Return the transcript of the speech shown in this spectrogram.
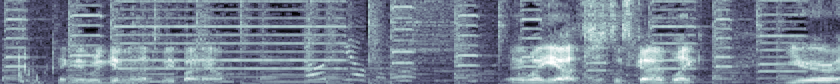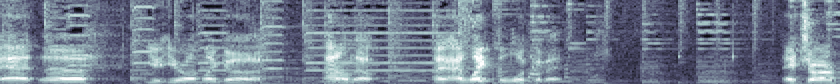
I think they would have given that to me by now. Anyway, yeah, this is just kind of like, you're at, uh, you're on like a, I don't know. I, I like the look of it. Hey, Charme.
